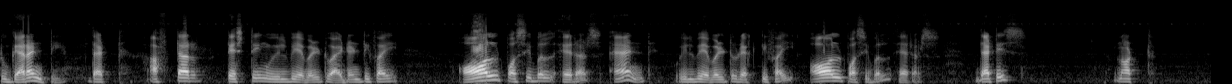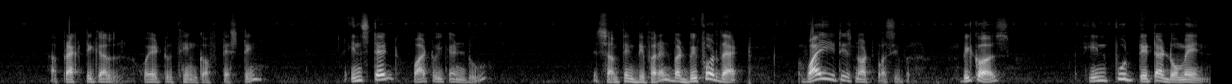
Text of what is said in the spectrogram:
to guarantee that after testing we will be able to identify all possible errors and we will be able to rectify all possible errors. That is not a practical way to think of testing. Instead what we can do is something different, but before that why it is not possible? Because input data domain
